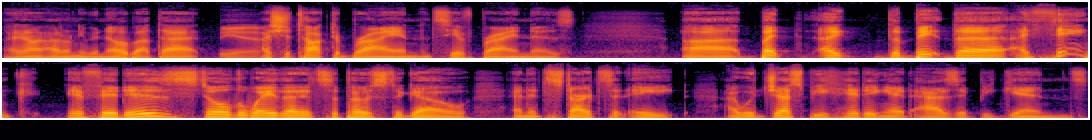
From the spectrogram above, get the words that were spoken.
I don't I don't even know about that. Yeah. I should talk to Brian and see if Brian knows. Uh, but I, the bit the I think if it is still the way that it's supposed to go and it starts at eight, I would just be hitting it as it begins,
